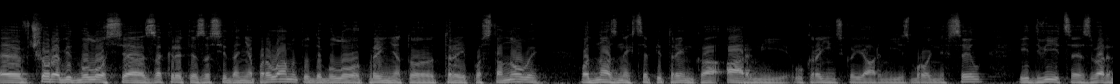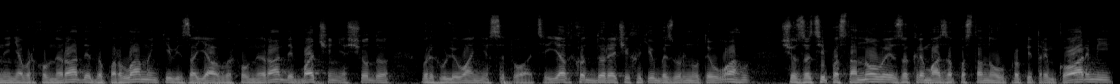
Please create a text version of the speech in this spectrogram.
Е, Вчора відбулося закрите засідання парламенту, де було прийнято три постанови. Одна з них це підтримка армії, української армії Збройних сил, і дві це звернення Верховної Ради до парламентів і заяв Верховної Ради бачення щодо врегулювання ситуації. Я до речі хотів би звернути увагу, що за ці постанови, зокрема за постанову про підтримку армії,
